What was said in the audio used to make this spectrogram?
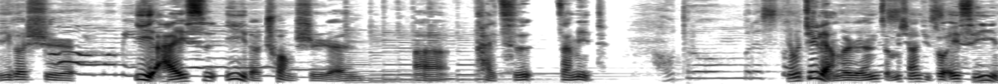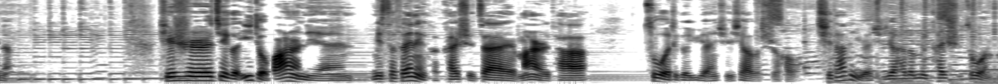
一个是 ESE 的创始人啊，凯茨。Zamit，那么这两个人怎么想起做 ACE 呢？其实这个一九八二年，Mr. f e n i c k 开始在马耳他做这个语言学校的时候，其他的语言学校还都没开始做呢。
